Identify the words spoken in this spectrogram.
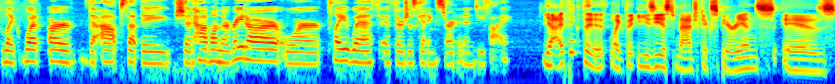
Like, what are the apps that they should have on their radar or play with if they're just getting started in DeFi? Yeah, I think the like the easiest magic experience is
